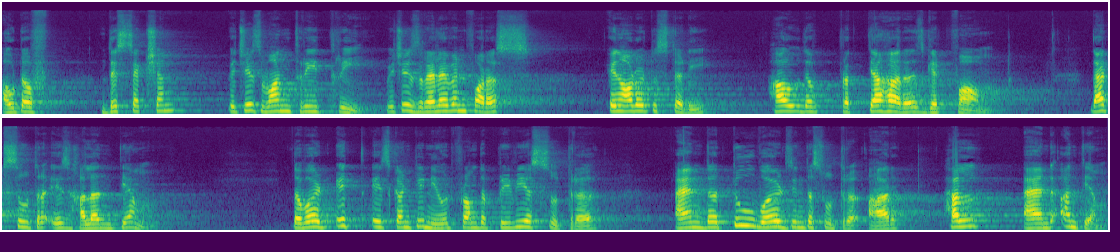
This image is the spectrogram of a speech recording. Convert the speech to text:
out of this section which is 133 which is relevant for us in order to study how the pratyaharas get formed. That sutra is Halantyam. The word it is continued from the previous sutra and the two words in the sutra are hal and antyam.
